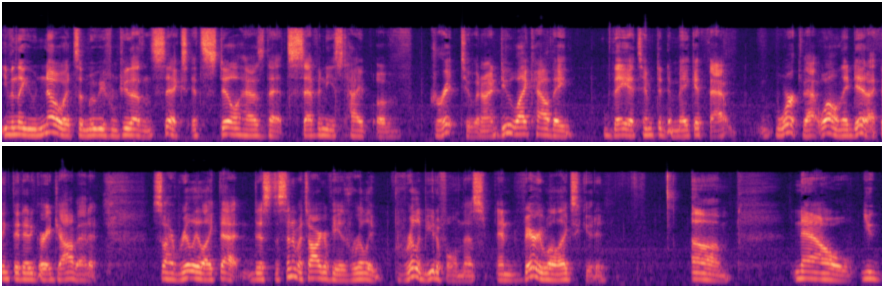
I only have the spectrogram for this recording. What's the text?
Even though you know it's a movie from 2006, it still has that 70s type of grit to it. And I do like how they they attempted to make it that work that well, and they did. I think they did a great job at it. So I really like that. This the cinematography is really really beautiful in this and very well executed. Um, now you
